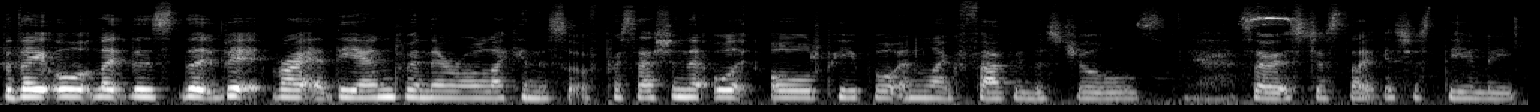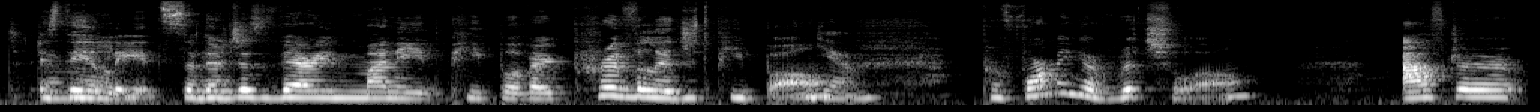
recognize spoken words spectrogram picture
But they all, like, there's the bit right at the end when they're all like in this sort of procession, they're all like old people in like fabulous jewels. So it's just like, it's just the elite. It's the elite. So Yeah. they're just very moneyed people, very privileged people. Yeah. Performing a ritual after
